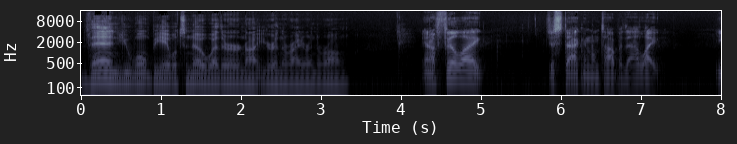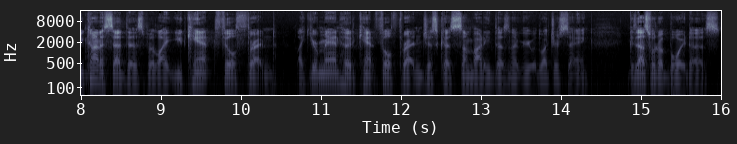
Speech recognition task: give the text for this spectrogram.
then you won't be able to know whether or not you're in the right or in the wrong. And I feel like just stacking on top of that, like you kind of said this, but like you can't feel threatened. Like your manhood can't feel threatened just because somebody doesn't agree with what you're saying, because that's what a boy does.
